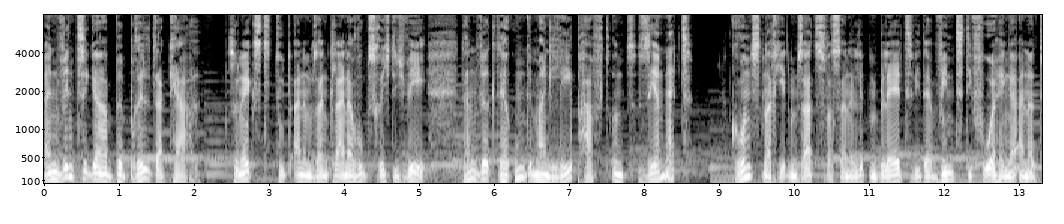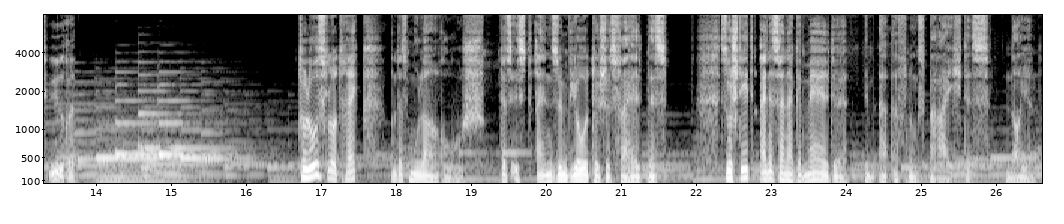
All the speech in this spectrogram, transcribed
Ein winziger, bebrillter Kerl. Zunächst tut einem sein kleiner Wuchs richtig weh, dann wirkt er ungemein lebhaft und sehr nett. Grunzt nach jedem Satz, was seine Lippen bläht, wie der Wind die Vorhänge einer Türe. Toulouse-Lautrec und das Moulin Rouge. Das ist ein symbiotisches Verhältnis. So steht eines seiner Gemälde im Eröffnungsbereich des neuen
